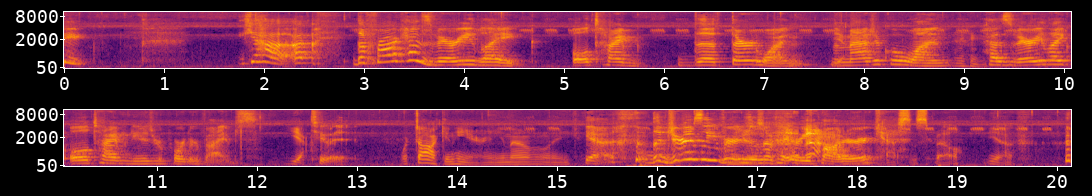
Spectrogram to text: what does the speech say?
like. Yeah, uh, the frog has very, like, old time. The third one, the Yeah. magical one, Mhm. has very, like, old time news reporter vibes yeah, to it. We're talking here, you know, like Yeah. the Jersey version of Harry Potter. cast a spell. Yeah,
